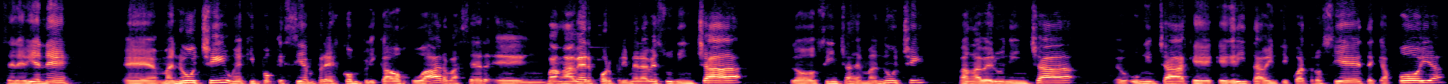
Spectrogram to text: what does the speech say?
Se le viene eh, Manucci, un equipo que siempre es complicado jugar, va a ser en, van a ver por primera vez una hinchada, los hinchas de Manucci, van a ver una hinchada, eh, un hinchada que, que grita 24-7, que apoya,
